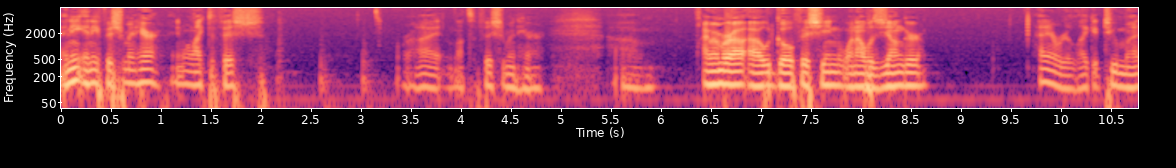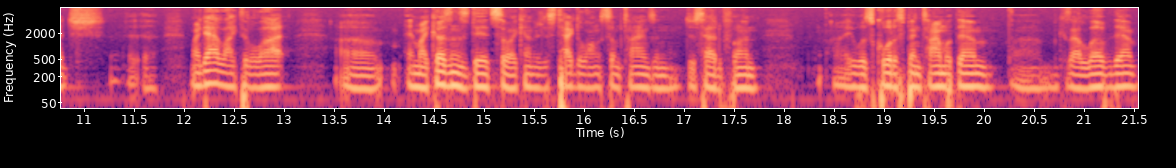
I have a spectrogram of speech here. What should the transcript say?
Any any fishermen here? Anyone like to fish? Right, lots of fishermen here. Um, I remember I, I, would go fishing when I was younger. I didn't really like it too much. Uh, my dad liked it a lot, um, and my cousins did, so I kind of just tagged along sometimes and just had fun. Uh, it was cool to spend time with them um, because I loved them.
